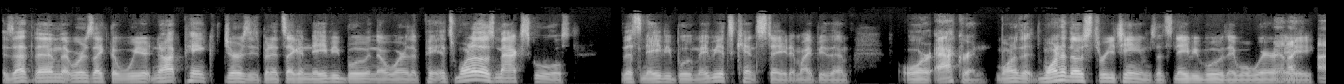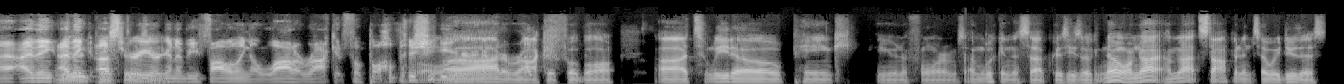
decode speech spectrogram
Is that them that wears like the weird, not pink jerseys, but it's like a navy blue and they'll wear the pink? It's one of those MAC schools that's navy blue. Maybe it's Kent State. It might be them or Akron. One of the one of those three teams that's navy blue. They will wear And a, I, I, think I think us three are going to be following a lot of Rocket football this a year. A lot of rocket football. Uh, Toledo pink uniforms. I'm looking this up because he's looking. No, I'm not. I'm not stopping until we do this.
